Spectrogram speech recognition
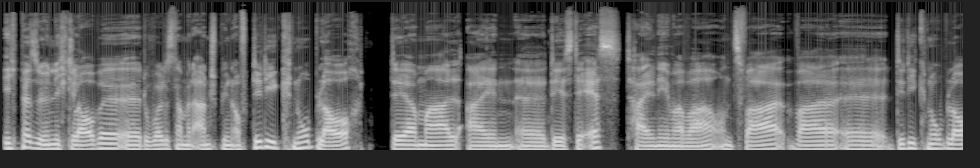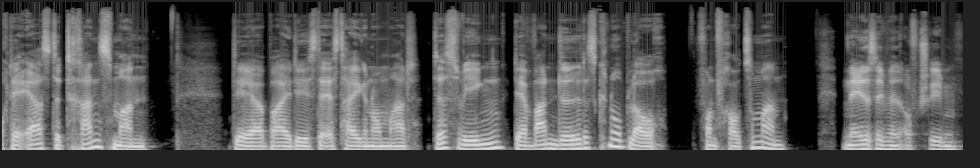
Ich persönlich glaube, äh, du wolltest damit anspielen auf Diddy Knoblauch, der mal ein äh, DSDS-Teilnehmer war. Und zwar war äh, Diddy Knoblauch der erste Transmann, der bei DSDS teilgenommen hat. Deswegen der Wandel des Knoblauch von Frau zu Mann. Nee, das habe ich mir aufgeschrieben.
